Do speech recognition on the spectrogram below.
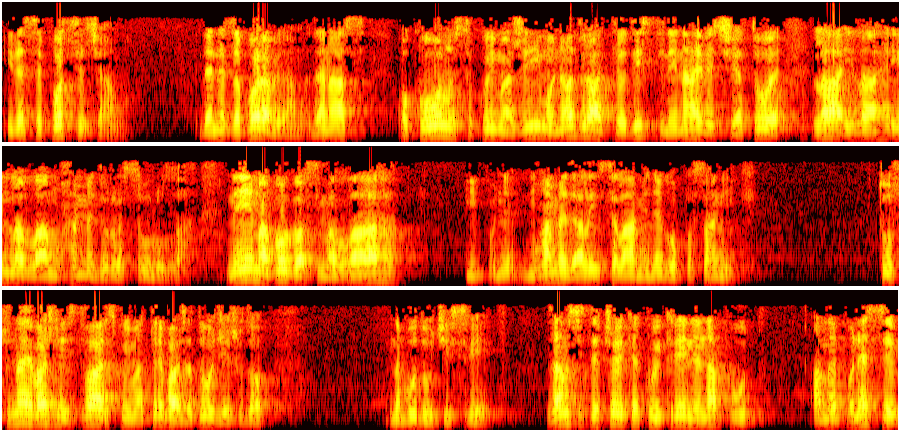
i da se podsjećamo, da ne zaboravljamo, da nas okolnosti u kojima živimo ne odvrate od istine najveće, a to je La ilaha illallah Muhammedu Rasulullah. Nema Boga osim Allaha i Muhammed Ali Salam je njegov poslanik. To su najvažnije stvari s kojima trebaš da dođeš do, na budući svijet. Zamislite čovjeka koji krene na put, ali ne ponese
